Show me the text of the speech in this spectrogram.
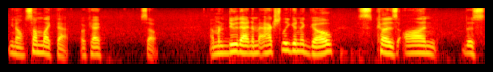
you know something like that. Okay, so I'm gonna do that, and I'm actually gonna go because on this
